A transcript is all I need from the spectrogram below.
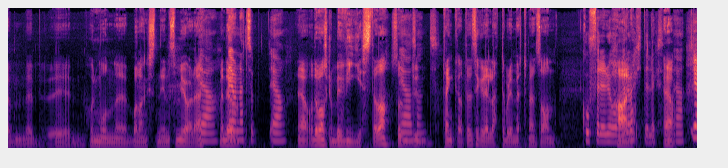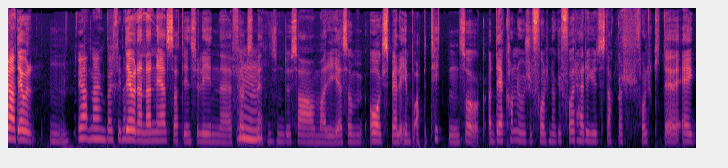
eh, hormonbalansen din som gjør det. Ja, Men det er jo nettopp Ja. ja, og det er vanskelig å bevise det, da. Så Ja, du sant. tenker at det sikkert er lett å bli møtt med en sånn Hvorfor er du overvektig, liksom? Ja. Ja. Det er jo mm. Ja, nei, bare si Det det. er jo den der nedsatte insulinfølsomheten som du sa, Marie, som òg spiller inn på appetitten. Så det kan jo ikke folk noe for. Herregud, stakkars folk. Det, jeg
